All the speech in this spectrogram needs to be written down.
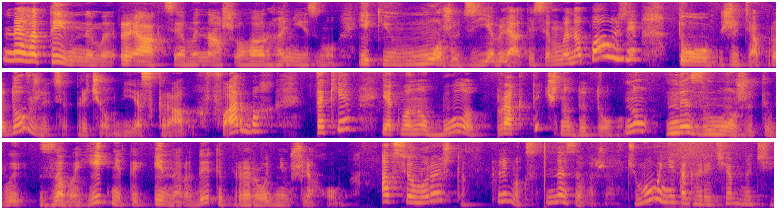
негативними реакціями нашого організму, які можуть з'являтися в менопаузі, то життя продовжується, причому в яскравих фарбах. Таке, як воно було практично до того. Ну, не зможете ви завагітніти і народити природнім шляхом. А всьому решта клімакс не заважає. Чому мені так гаряче вночі?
